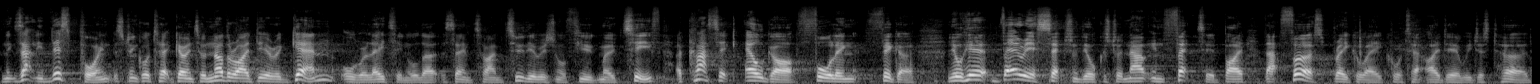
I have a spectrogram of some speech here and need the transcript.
And exactly this point, the string quartet go into another idea again, all relating, although at the same time, to the original fugue motif, a classic Elgar falling figure. And you'll hear various sections of the orchestra now infected by that first breakaway quartet idea we just heard.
